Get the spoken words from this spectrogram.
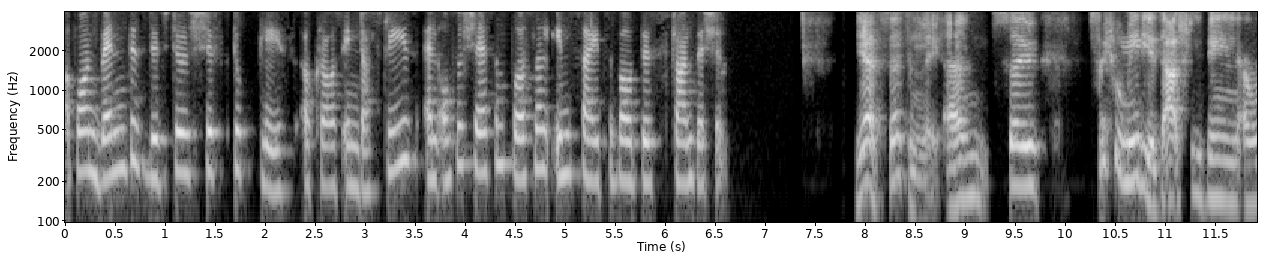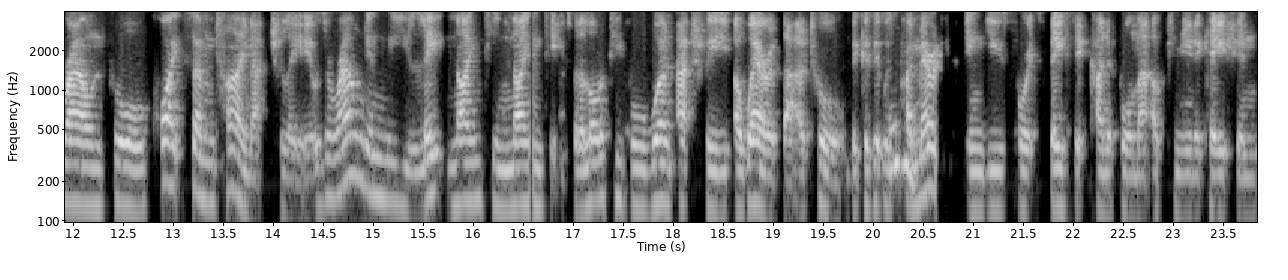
upon when this digital shift took place across industries, and also share some personal insights about this transition? Yes, certainly. Um, so social media has actually been around for quite some time actually it was around in the late 1990s but a lot of people weren't actually aware of that at all because it was mm-hmm. primarily being used for its basic kind of format of communication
